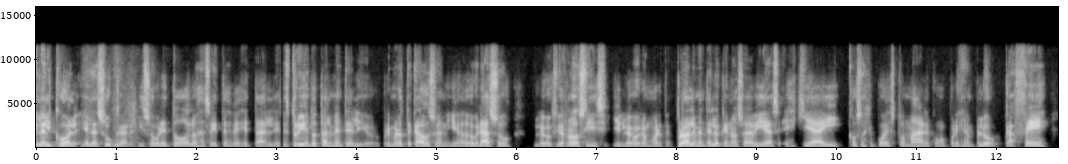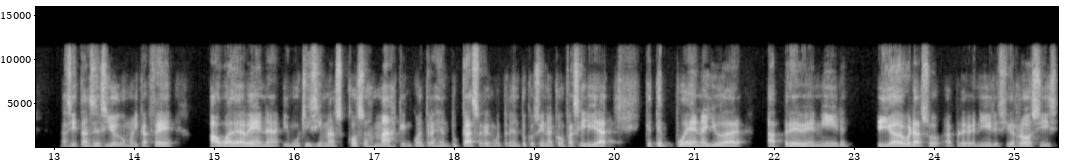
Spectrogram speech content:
El alcohol, el azúcar y sobre todo los aceites vegetales destruyen totalmente el hígado. Primero te causan hígado graso, luego cirrosis y luego la muerte. Probablemente lo que no sabías es que hay cosas que puedes tomar, como por ejemplo café, así tan sencillo como el café, agua de avena y muchísimas cosas más que encuentras en tu casa, que encuentras en tu cocina con facilidad, que te pueden ayudar a prevenir hígado graso, a prevenir cirrosis,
